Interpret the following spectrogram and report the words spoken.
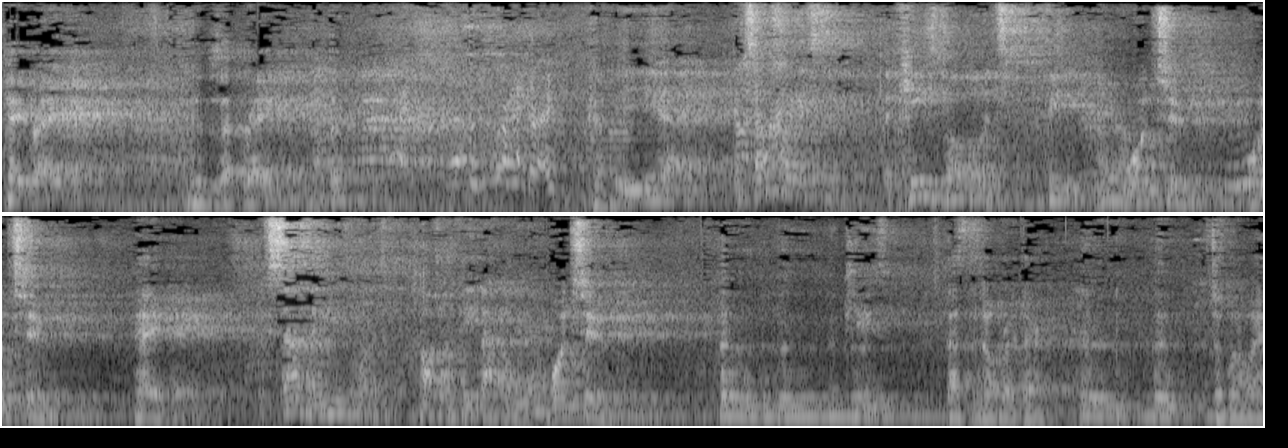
Hey, Ray? Is that Ray out there? Right, Ray. Okay. Yeah. It sounds like it's the, the keys vocal It's feeding. One, two. One, two. Hey. It sounds like he's the one that's causing the feedback over here. One, two. Keys. That's the note right there. Just went away.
